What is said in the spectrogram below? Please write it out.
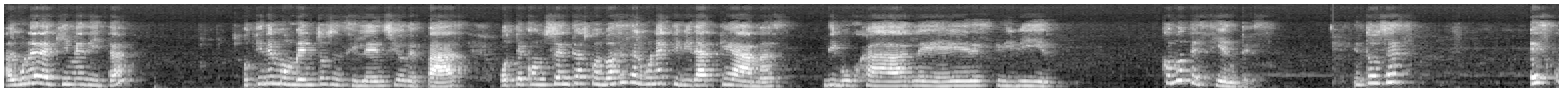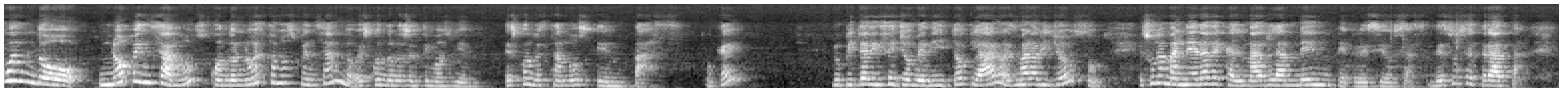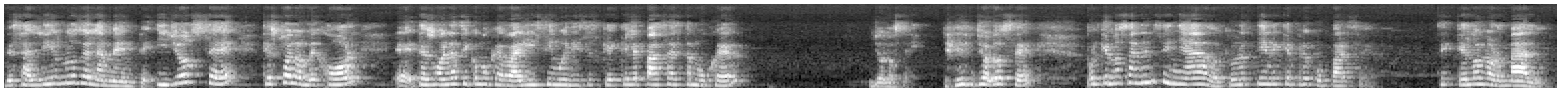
¿Alguna de aquí medita? ¿O tiene momentos en silencio de paz? ¿O te concentras cuando haces alguna actividad que amas? Dibujar, leer, escribir. ¿Cómo te sientes? Entonces, es cuando no pensamos, cuando no estamos pensando, es cuando nos sentimos bien, es cuando estamos en paz, ¿ok? Lupita dice, yo medito, claro, es maravilloso. Es una manera de calmar la mente, preciosas. De eso se trata, de salirnos de la mente. Y yo sé que esto a lo mejor eh, te suena así como que rarísimo y dices, ¿qué, ¿qué le pasa a esta mujer? Yo lo sé, yo lo sé, porque nos han enseñado que uno tiene que preocuparse, ¿sí? Que es lo normal.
